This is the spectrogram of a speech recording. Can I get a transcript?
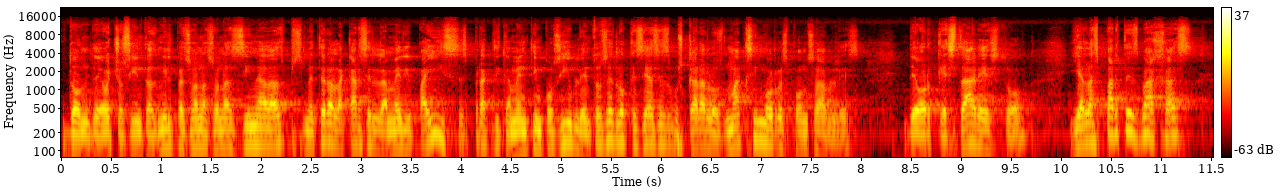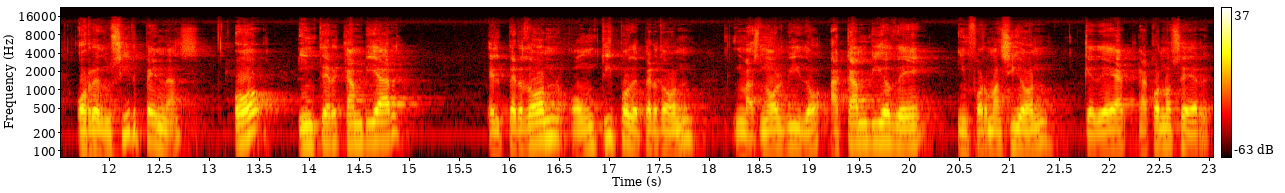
donde 800 mil personas son asesinadas, pues meter a la cárcel a medio país es prácticamente imposible. Entonces lo que se hace es buscar a los máximos responsables de orquestar esto y a las partes bajas o reducir penas o intercambiar el perdón o un tipo de perdón, más no olvido, a cambio de información que dé a, conocer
